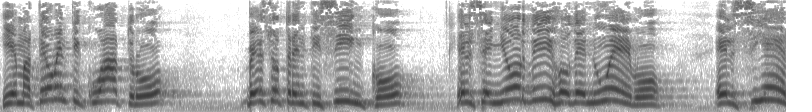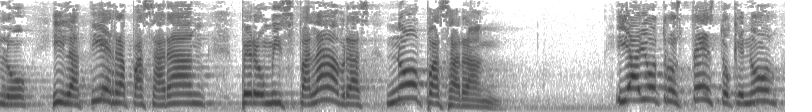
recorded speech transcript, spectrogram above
Y en Mateo 24, verso 35, el Señor dijo de nuevo, el cielo y la tierra pasarán, pero mis palabras no pasarán. Y hay otros textos que no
